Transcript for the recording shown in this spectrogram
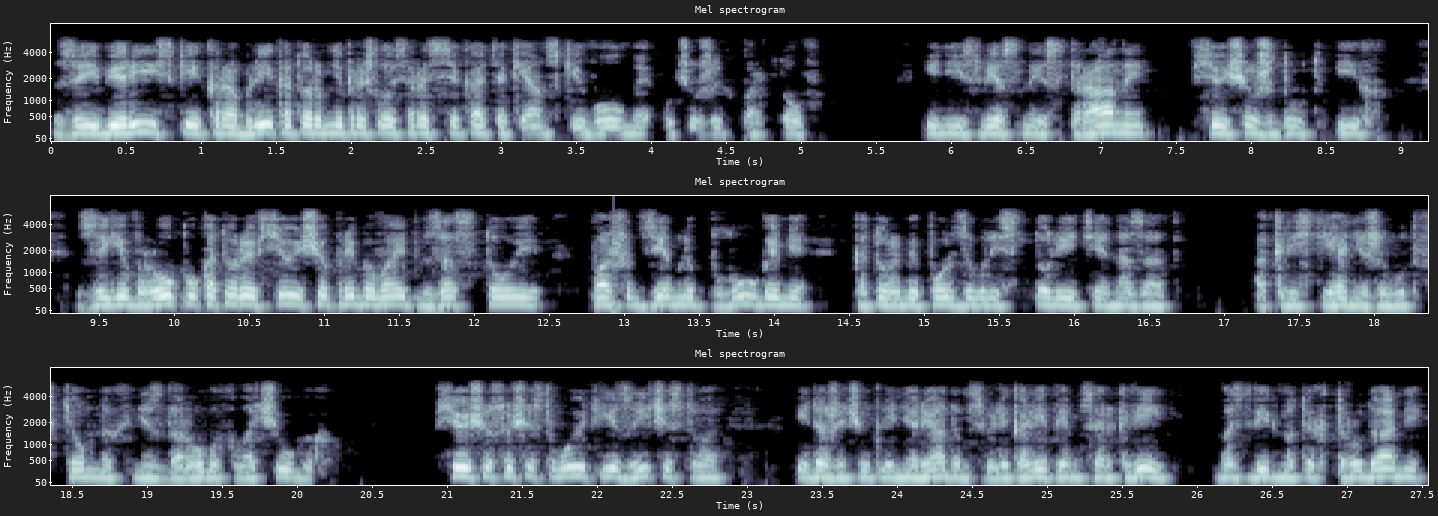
За иберийские корабли, которым не пришлось рассекать океанские волны у чужих портов, и неизвестные страны все еще ждут их, за Европу, которая все еще пребывает в застое, пашут землю плугами, которыми пользовались столетия назад, а крестьяне живут в темных нездоровых лачугах. Все еще существует язычество, и даже чуть ли не рядом с великолепием церквей, воздвигнутых трудами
